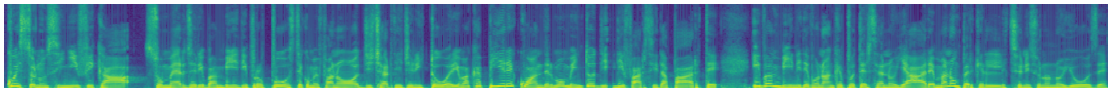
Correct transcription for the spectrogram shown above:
Questo non significa sommergere i bambini di proposte come fanno oggi certi genitori, ma capire quando è il momento di, di, farsi da parte. I bambini devono anche potersi annoiare, ma non perché le lezioni sono noiose.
